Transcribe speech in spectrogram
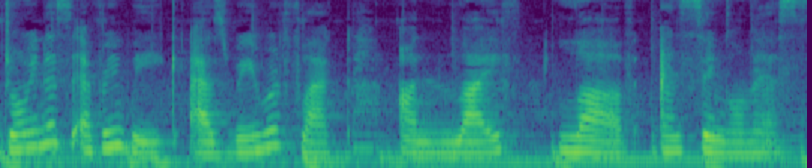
Join us every week as we reflect on life, love, and singleness.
